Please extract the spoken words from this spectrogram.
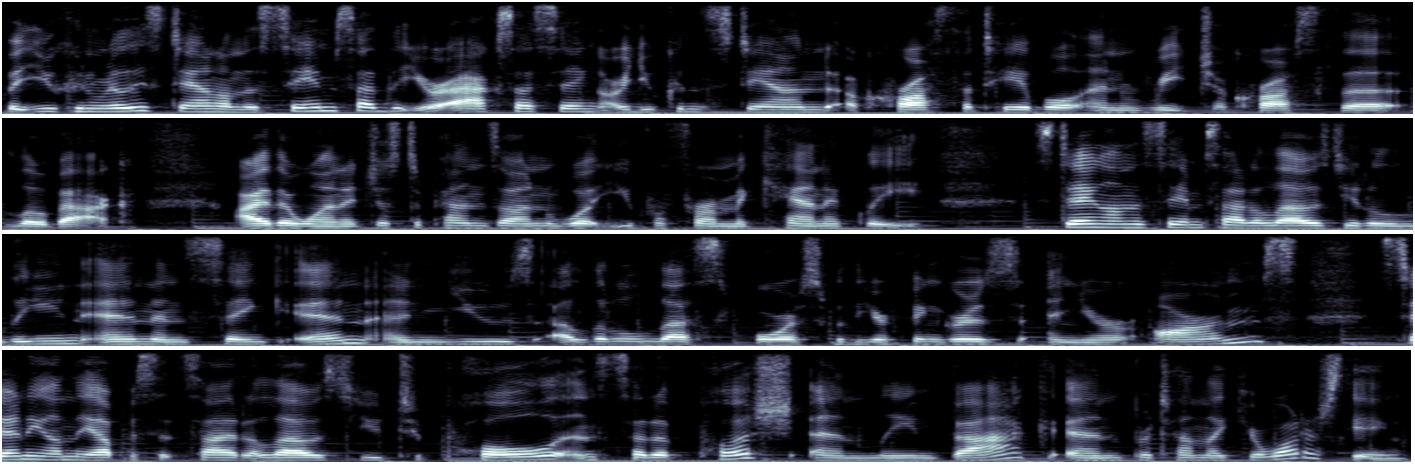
But you can really stand on the same side that you're accessing or you can stand across the table and reach across the low back. Either one, it just depends on what you prefer mechanically. Staying on the same side allows you to lean in and sink in and use a little less force with your fingers and your arms. Standing on the opposite side allows you to pull instead of push and lean back and pretend like you're water skiing.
